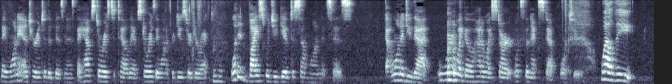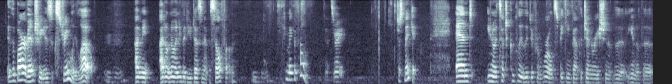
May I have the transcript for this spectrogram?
They want to enter into the business, they have stories to tell, they have stories they want to produce or direct. Mhm. What advice would you give to someone that says, I want to do that? Where do I go? How do I start? What's the next step or two? Well, the the bar of entry is extremely low. Mm-hmm. I mean, I don't know anybody who doesn't have a cell phone. Mm-hmm. You can make a film. That's right. Just make it. And you know, it's such a completely different world. Speaking about the generation of the you know the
